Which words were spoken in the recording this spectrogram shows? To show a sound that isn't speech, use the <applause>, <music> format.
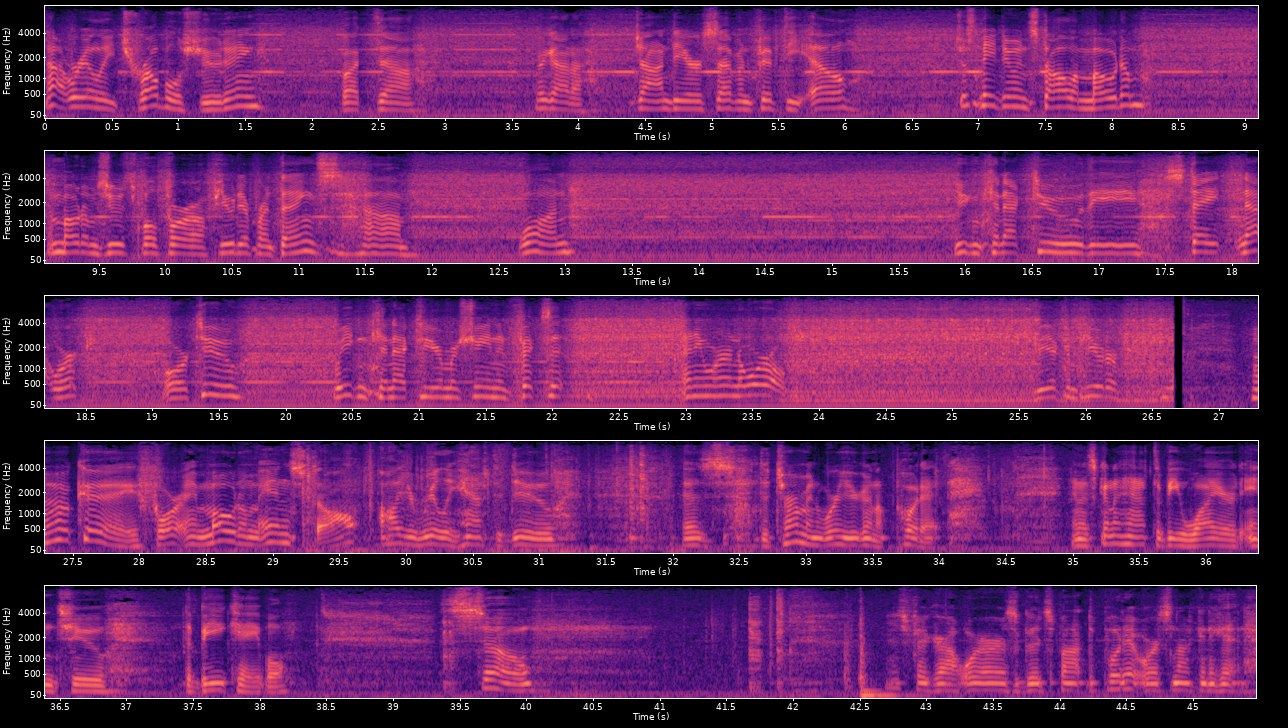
not really troubleshooting, but uh, we got a John Deere 750L. Just need to install a modem. The modem's useful for a few different things. Um, one, you can connect to the state network, or two, we can connect to your machine and fix it anywhere in the world via computer. Okay, for a modem install, all you really have to do is determine where you're going to put it. And it's going to have to be wired into the B cable. So, just figure out where is a good spot to put it where it's not going to get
